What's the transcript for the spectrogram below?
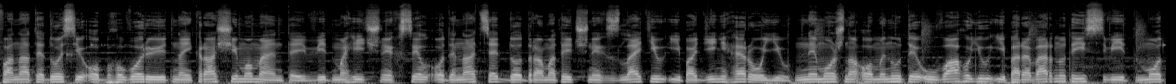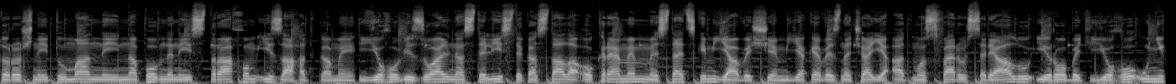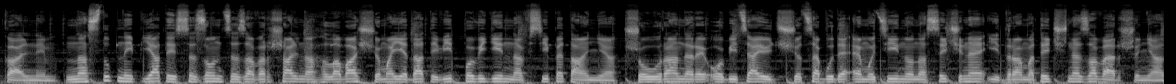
Фанати досі обговорюють найкращі моменти від магічних сил 11 до драматичних злетів і падінь героїв. Не можна оминути увагою і перевернутий світ, моторошний, туманний, наповнений страхом і загадками. Його візуальна стилістика стала окремим мистецьким явищем, яке визначає атмосферу серіалу і робить його унікальним. Наступний п'ятий сезон це завершальна глава, що має дати відповіді на всі питання. Шоуранери обіцяють, що це буде емоційно насичене і драматичне завершення,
